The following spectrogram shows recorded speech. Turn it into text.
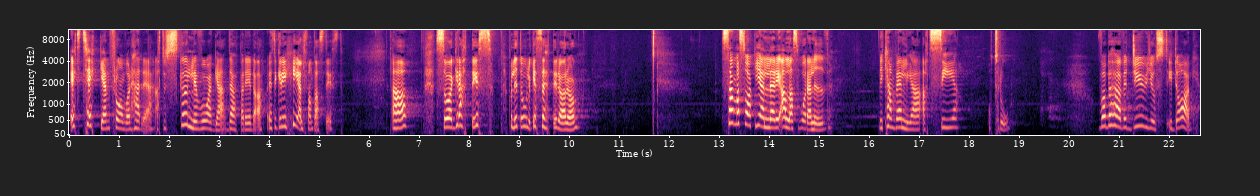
Ett tecken från vår Herre att du skulle våga döpa dig idag. Jag tycker det är helt fantastiskt. Ja, så grattis på lite olika sätt idag då. Samma sak gäller i allas våra liv. Vi kan välja att se och tro. Vad behöver du just idag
